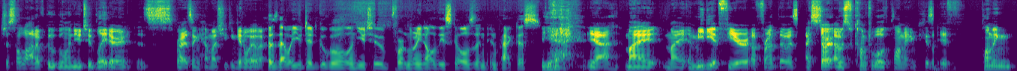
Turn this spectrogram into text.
just a lot of Google and YouTube later. It's surprising how much you can get away with. Is that what you did, Google and YouTube, for learning all of these skills in, in practice? Yeah, yeah. My my immediate fear up front though is I start I was comfortable with plumbing because if plumbing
